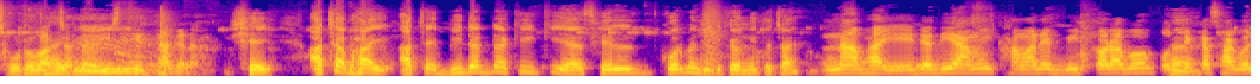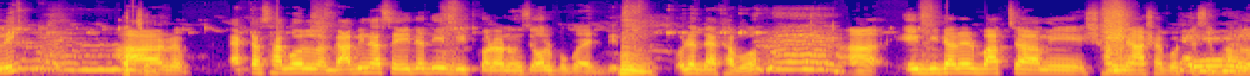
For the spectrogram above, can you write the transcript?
ছোট বাচ্চা তো স্থির থাকে না। সেই। আচ্ছা ভাই আচ্ছা বিডারটা কি কি সেল করবেন যদি কেউ নিতে চায়? না ভাই এটা দিয়ে আমি খামারে বিট করাবো প্রত্যেকটা ছাগলই। আচ্ছা। আর একটা ছাগল গাবিন আছে এটা দিয়ে বিট করানো হয়েছে অল্প কয়েকদিন। ওটা দেখাবো। এই বিডারের বাচ্চা আমি সামনে আশা করতেছি ভালো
